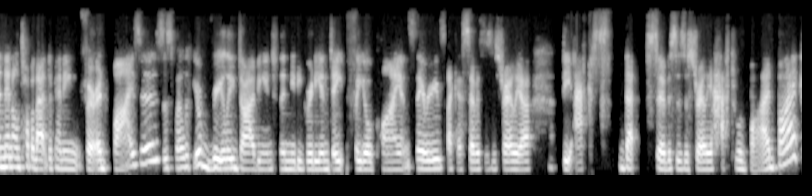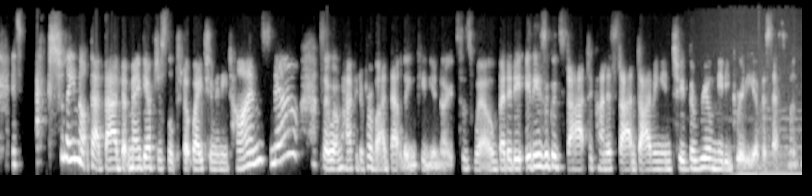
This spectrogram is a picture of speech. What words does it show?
And then on top of that, depending for advisors as well, if you're really diving into the nitty gritty and deep for your clients, there is like a Services Australia, the acts that Services Australia have to abide by. It's actually not that bad, but maybe I've just looked at it way too many times now. So I'm happy to provide that link in your notes as well. But it, it is a good start to kind of start diving into the real nitty gritty of assessment.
